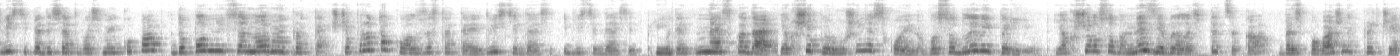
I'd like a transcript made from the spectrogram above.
258 КУПАП доповнюється нормою про те, що протокол за статтею 210 і 210 прим. не складає, якщо порушення скоєно в особливий період, якщо особа не з'явилась в ТЦК без поважних причин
